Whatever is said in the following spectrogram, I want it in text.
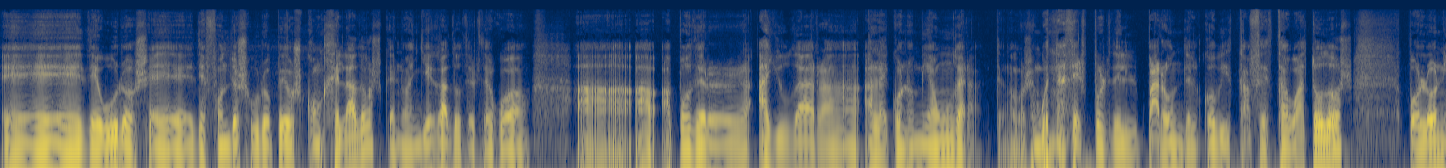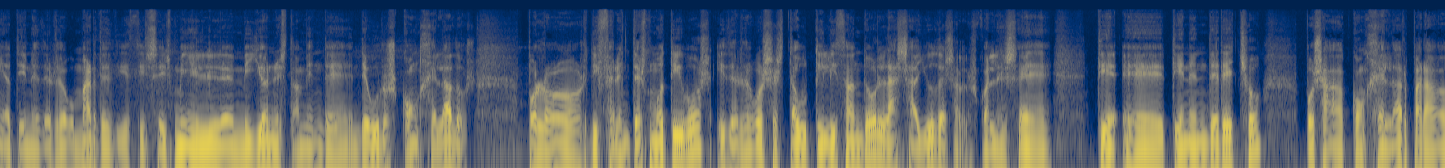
eh, de euros eh, de fondos europeos congelados que no han llegado desde luego a, poder ayudar a, la economía húngara. Tengamos en cuenta después del parón del COVID que ha afectado a todos. Polonia tiene desde luego más de 16.000 millones también de euros congelados por los diferentes motivos y desde luego se está utilizando las ayudas a las cuales eh, eh, tienen derecho pues a congelar para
